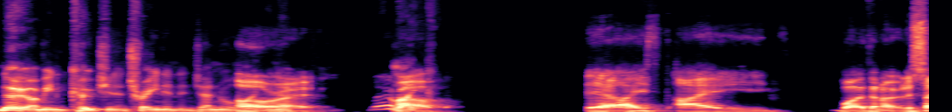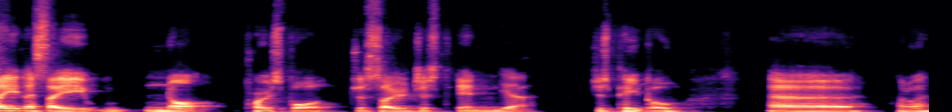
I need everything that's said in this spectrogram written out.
No, I mean coaching and training in general. Oh, like, right. like, yeah, I, I, well, I don't know. Let's say, let's say not pro sport, just so, just in, yeah, just people. Uh, how do I?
